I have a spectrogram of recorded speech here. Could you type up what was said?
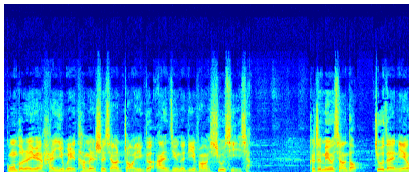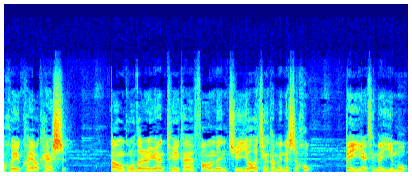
工作人员还以为他们是想找一个安静的地方休息一下，可是没有想到。就在年会快要开始，当工作人员推开房门去邀请他们的时候，被眼前的一幕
